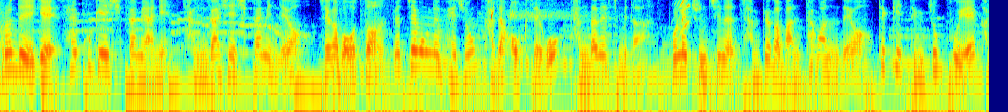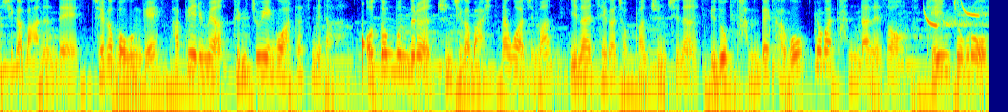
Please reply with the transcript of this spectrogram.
그런데 이게 살코기의 식감이 아닌 장가시의 식감인데요. 제가 먹었던 뼈째 먹는 회 중 가장 억세고 단단했습니다. 본래 준치는 잔뼈가 많다고 하는데요. 특히 등 쪽 부위에 가시가 많은데 제가 먹은 게 하필이면 등 쪽인 것 같았습니다. 어떤 분들은 준치가 맛있다고 하지만 이날 제가 접한 준치는 유독 담백하고 뼈가 단단해서 개인적으로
